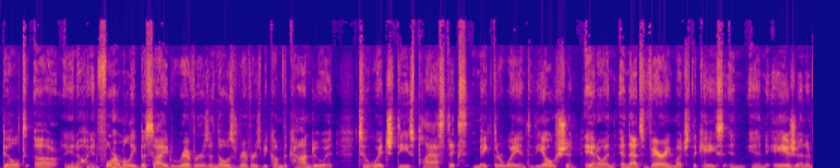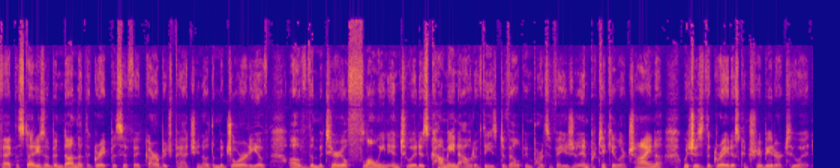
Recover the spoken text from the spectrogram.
built, uh, you know, informally beside rivers, and those rivers become the conduit to which these plastics make their way into the ocean. You know, and and that's very much the case in in Asia. And in fact, the studies have been done that the Great Pacific Garbage Patch, you know, the majority of, of the material flowing into it is coming out of these developing parts of Asia, in particular China, which is the greatest contributor to it.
